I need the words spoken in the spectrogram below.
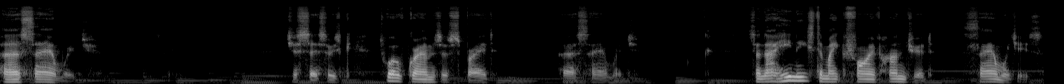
per sandwich. Just says so it's 12 grams of spread per sandwich. So now he needs to make 500 sandwiches.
